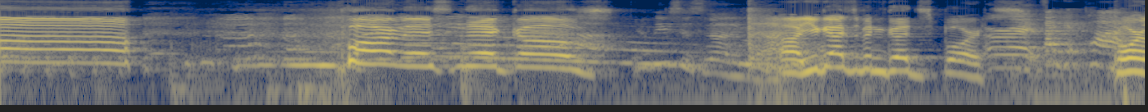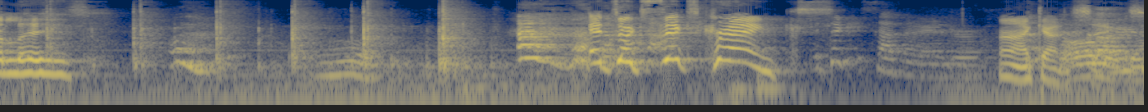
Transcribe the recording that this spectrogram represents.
Ah! Poor Miss Nichols. At least it's not in my eye. Oh, you guys have been good sports. Alright, second pie. Poor Liz. It took six cranks. Oh, I counted six.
